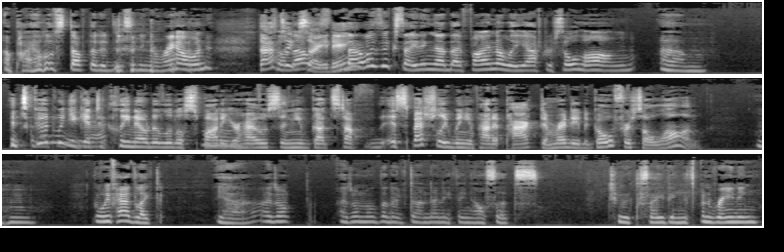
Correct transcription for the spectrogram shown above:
a pile of stuff that had been sitting around. That's So that was- exciting. That was, exciting that I finally, after so long, um, it's good when you get to clean out a little spot of your house and you've got stuff, especially when you've had it packed and ready to go for so long. but we've had like, yeah, I don't, I don't know that I've done anything else that's too exciting. It's been raining,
